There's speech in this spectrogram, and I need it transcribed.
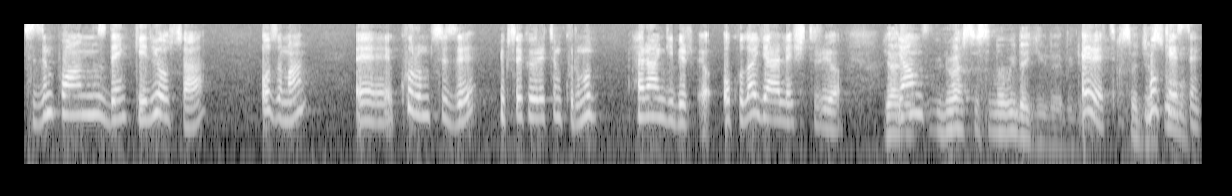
sizin puanınız denk geliyorsa o zaman e, kurum sizi, yüksek öğretim kurumu herhangi bir e, okula yerleştiriyor. Yani Yalnız- üniversite sınavıyla girilebiliyor. Evet, Kısacası bu o. kesin.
